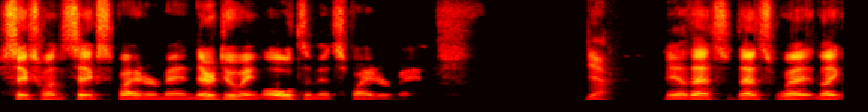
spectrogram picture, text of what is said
616 Spider-Man. They're doing Ultimate Spider-Man. Yeah. Yeah, that's that's why like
